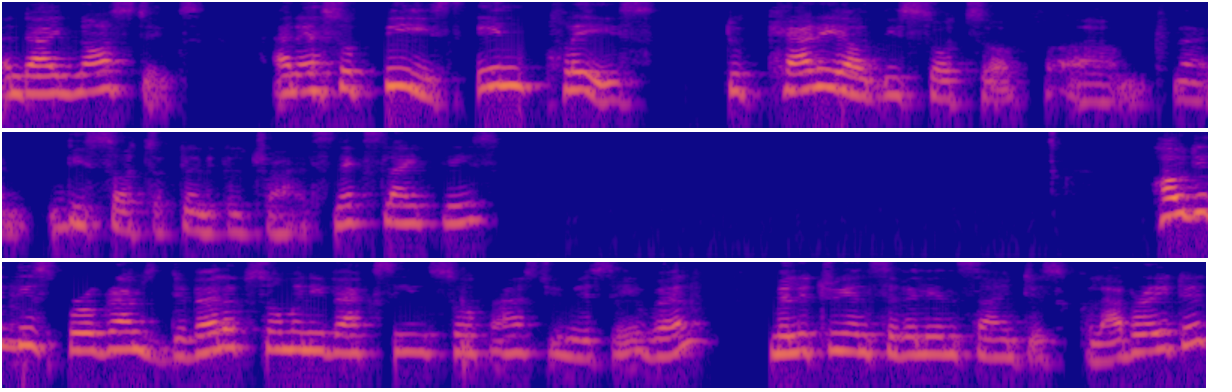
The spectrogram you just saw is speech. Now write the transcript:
and diagnostics and SOPs in place to carry out these sorts of um, uh, these sorts of clinical trials. Next slide, please. How did these programs develop so many vaccines so fast, you may say? Well, military and civilian scientists collaborated.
